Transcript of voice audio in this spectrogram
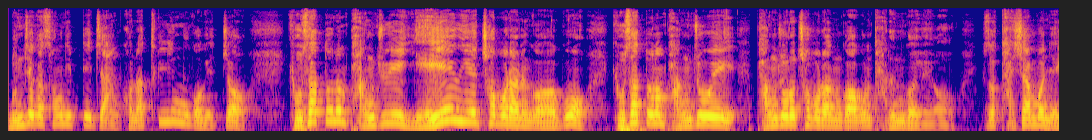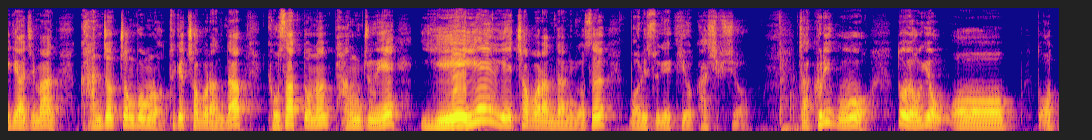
문제가 성립되지 않거나 틀린 거겠죠. 교사 또는 방조의 예에 의해 처벌하는 거하고 교사 또는 방조의 방조로 처벌하는 거하고는 다른 거예요. 그래서 다시 한번 얘기하지만 간접정범은 어떻게 처벌한다? 교사 또는 방조의 예에 의해 처벌한다는 것을 머릿속에 기억하십시오. 자 그리고 또 여기 어 어,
